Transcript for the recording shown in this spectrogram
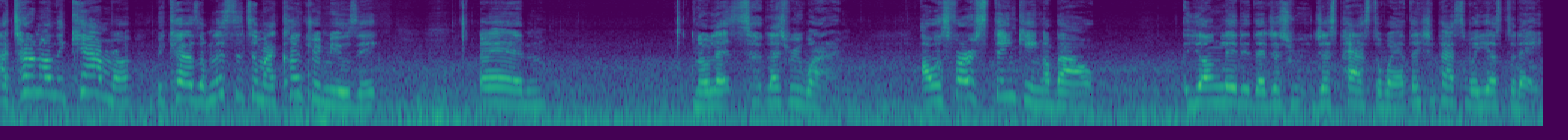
I turned on the camera because I'm listening to my country music and no, let's let's rewind. I was first thinking about young lady that just just passed away. I think she passed away yesterday.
